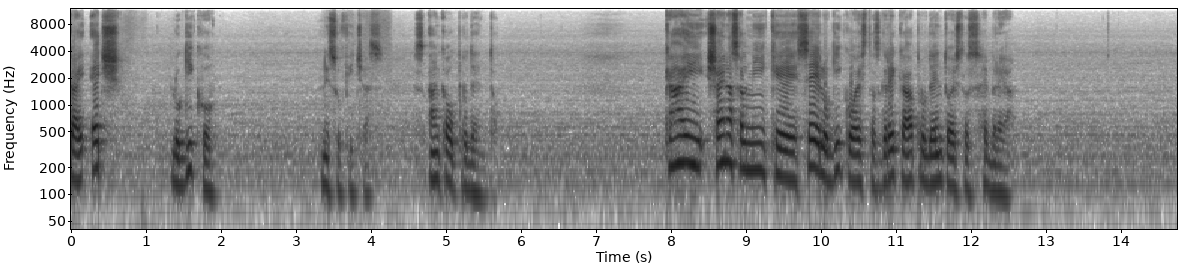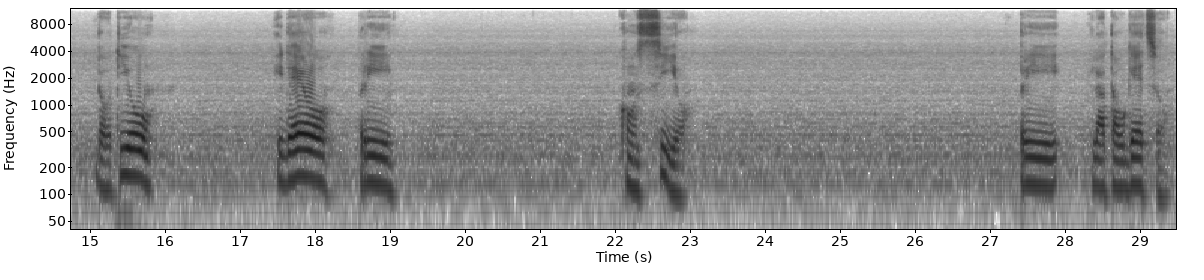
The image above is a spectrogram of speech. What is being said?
kai ech logico ne sufficias anca o prudento. Kai shaina salmi che se logico estas greca prudento estas hebrea. Do tiu ideo pri consio pri la taugezzo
